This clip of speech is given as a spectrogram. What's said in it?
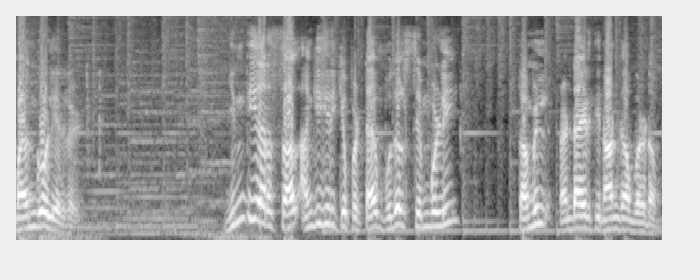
மங்கோலியர்கள். இந்திய அரசால் அங்கீகரிக்கப்பட்ட முதல் செம்மொழி தமிழ் இரண்டாயிரத்தி நான்காம் வருடம்.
